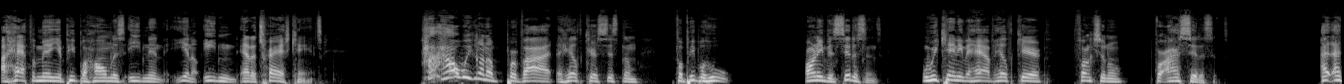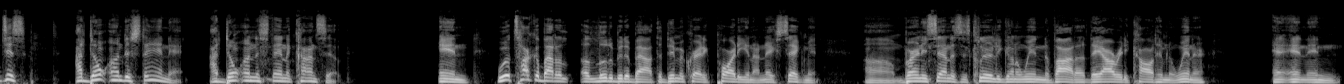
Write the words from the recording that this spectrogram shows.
a half a million people homeless eating in, you know, eating out of trash cans? How, how are we going to provide a healthcare system for people who aren't even citizens when we can't even have healthcare functional for our citizens. I, I just I don't understand that. I don't understand the concept. And we'll talk about a, a little bit about the Democratic Party in our next segment. Um, Bernie Sanders is clearly going to win Nevada. They already called him the winner, and and and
